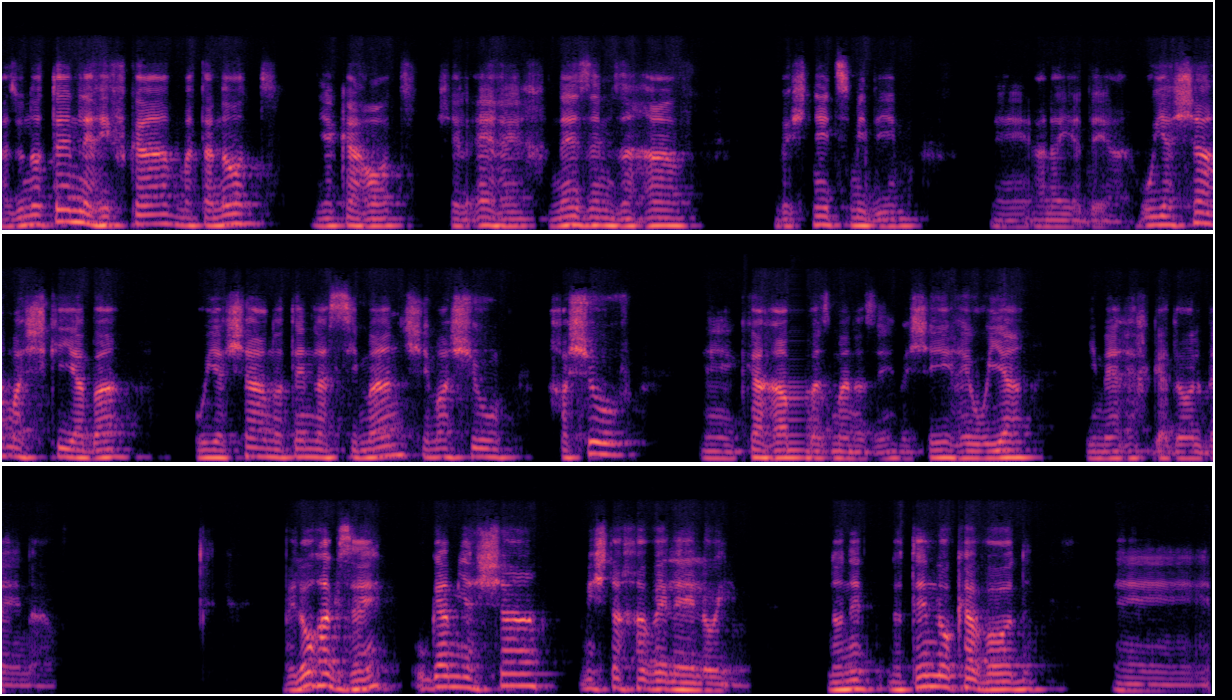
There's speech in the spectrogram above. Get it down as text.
אז הוא נותן לרבקה מתנות יקרות של ערך, נזם זהב, ושני צמידים אה, על הידיה. הוא ישר משקיע בה, הוא ישר נותן לה סימן שמשהו חשוב קרה בזמן הזה, ושהיא ראויה עם ערך גדול בעיניו. ולא רק זה, הוא גם ישר משתחווה לאלוהים. נותן לו כבוד אה,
